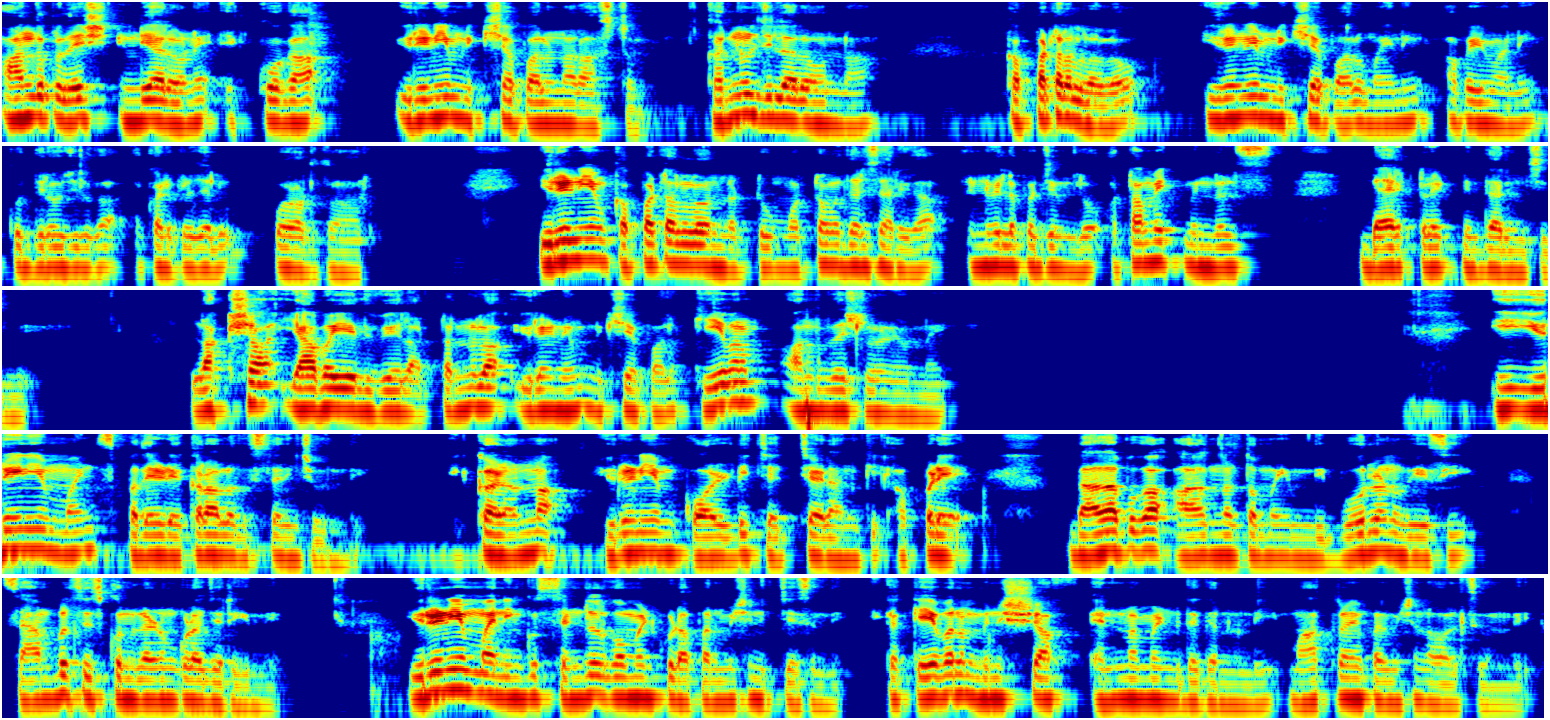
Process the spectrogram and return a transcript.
ఆంధ్రప్రదేశ్ ఇండియాలోనే ఎక్కువగా యురేనియం నిక్షేపాలున్న రాష్ట్రం. కర్నూలు జిల్లాలో ఉన్న కప్పట్రలలో యురేనియం నిక్షేపాలు మైనింగ్ ఆపేయమని కొద్ది రోజులుగా అక్కడి ప్రజలు పోరాడుతున్నారు. యురేనియం కప్పట్రలలో ఉన్నట్టు మొట్టమొదటిసారిగా రెండు వేల పద్దెనిమిదిలో అటామిక్ మినరల్స్ డైరెక్టరేట్ నిర్ధారించింది. లక్ష యాభై ఐదు వేల టన్నుల యురేనియం నిక్షేపాలు కేవలం ఆంధ్రప్రదేశ్లోనే ఉన్నాయి. ఈ యురేనియం మైన్స్ పదిహేడు ఎకరాల్లో విస్తరించి ఉంది. ఇక్కడ ఉన్న యురేనియం క్వాలిటీ చెక్ చేయడానికి అప్పుడే దాదాపుగా ఆరు వందల తొంభై ఎనిమిది బోర్లను వేసి శాంపిల్స్ తీసుకొని వెళ్ళడం కూడా జరిగింది. యురేనియం మైనింగ్కు సెంట్రల్ గవర్నమెంట్ కూడా పర్మిషన్ ఇచ్చేసింది. ఇక కేవలం మినిస్ట్రీ ఆఫ్ ఎన్విరాన్మెంట్ దగ్గర నుండి మాత్రమే పర్మిషన్ అవ్వాల్సి ఉంది.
